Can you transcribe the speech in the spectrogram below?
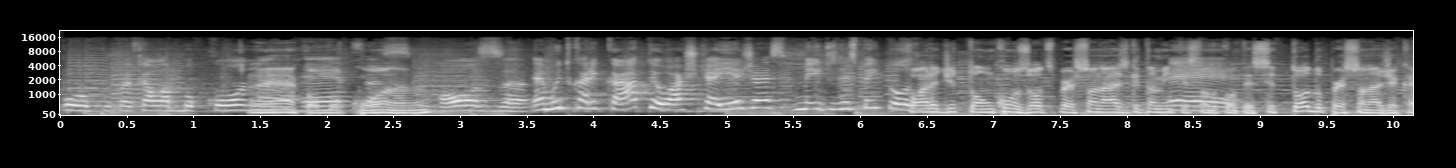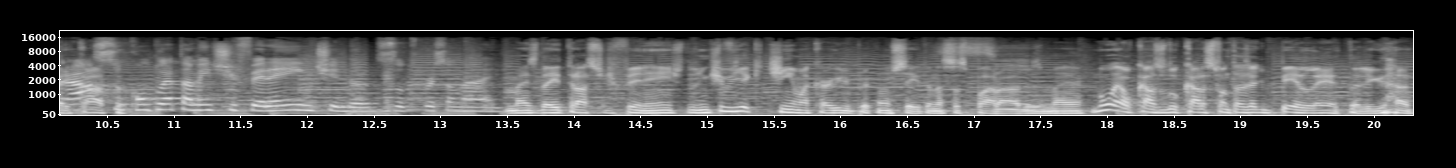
Popo com aquela bocona É, com a reta, bocona, assim, né? rosa. É muito caricato, eu acho que aí já é meio desrespeitoso. Fora de tom com os outros personagens, que também é questão do contexto. Se todo personagem é Traço caricato, completamente diferente do- dos outros personagens. Mas daí traço diferente, a gente via que tinha uma carga de preconceito nessas paradas, mas não é o caso do cara se fantasiar de Pelé, tá ligado?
